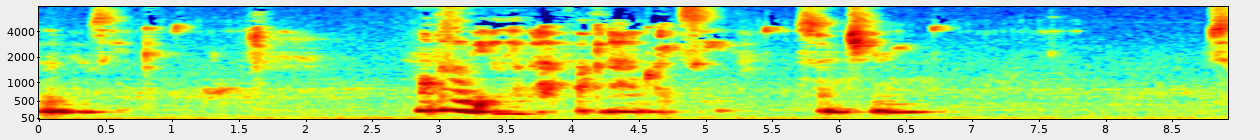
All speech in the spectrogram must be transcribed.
doesn't feel sick. I'm up a little bit earlier, but I fucking had a great sleep. So I'm cheering. So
